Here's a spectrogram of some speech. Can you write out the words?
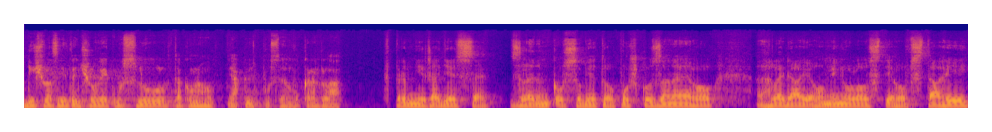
když vlastně ten člověk usnul, tak ona ho nějakým způsobem ukradla. V první řadě se vzhledem k osobě toho poškozeného hledá jeho minulost, jeho vztahy,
